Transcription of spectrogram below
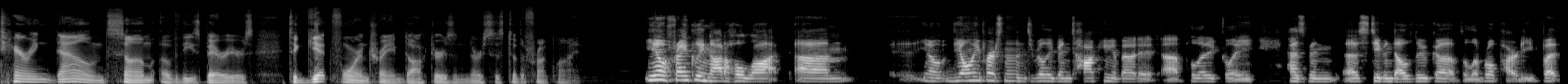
tearing down some of these barriers to get foreign trained doctors and nurses to the front line? You know, frankly, not a whole lot. Um, you know, the only person that's really been talking about it uh, politically has been uh, Stephen Del Duca of the Liberal Party. But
